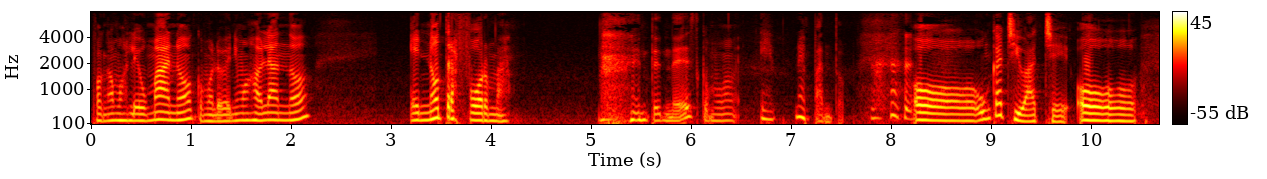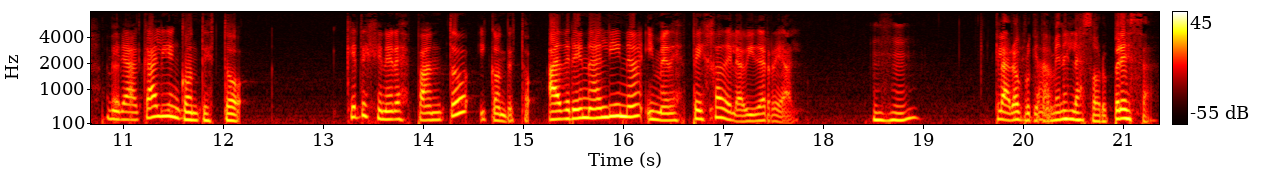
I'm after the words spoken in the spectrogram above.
pongámosle humano, como lo venimos hablando, en otra forma. ¿Entendés? Como es un espanto. O un cachivache. O Mira, acá alguien contestó ¿qué te genera espanto? Y contestó, adrenalina y me despeja de la vida real. Claro, porque también es la sorpresa.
